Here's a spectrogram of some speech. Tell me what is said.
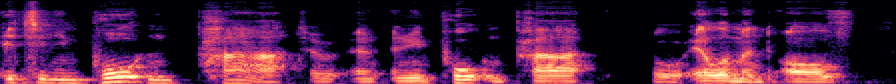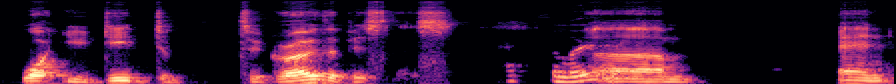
it's an important part, an important part or element of what you did to, to grow the business. Absolutely. Um, and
